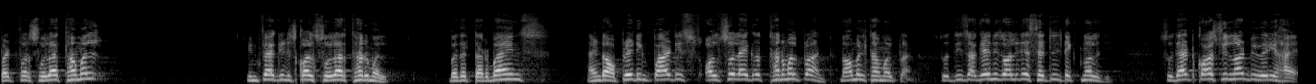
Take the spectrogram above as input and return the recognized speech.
But for solar thermal, in fact, it is called solar thermal. But the turbines and the operating part is also like the thermal plant, normal thermal plant. So this again is already a settled technology. So that cost will not be very high.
